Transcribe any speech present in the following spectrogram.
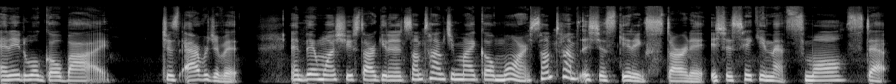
And it will go by. Just average of it. And then once you start getting it, sometimes you might go more. Sometimes it's just getting started. It's just taking that small step,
